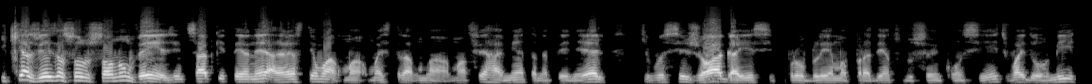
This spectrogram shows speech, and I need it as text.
E que às vezes a solução não vem. A gente sabe que tem, né? Aliás, tem uma, uma, uma, uma, ferramenta na PNL que você joga esse problema para dentro do seu inconsciente, vai dormir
